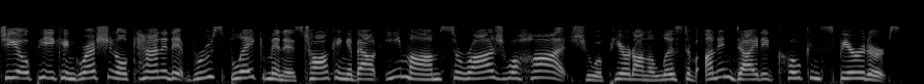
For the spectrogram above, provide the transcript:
GOP congressional candidate Bruce Blakeman is talking about Imam Siraj Wahhaj, who appeared on a list of unindicted co-conspirators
